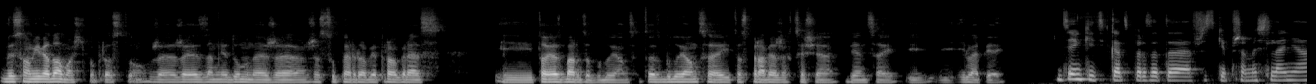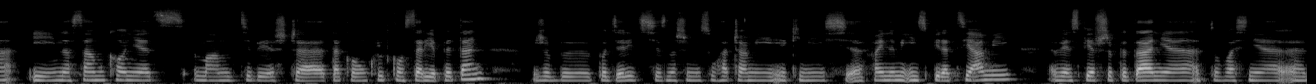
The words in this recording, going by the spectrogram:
wysłał mi wiadomość po prostu, że, że jest ze mnie dumny, że, że super robię progres i to jest bardzo budujące. To jest budujące i to sprawia, że chce się więcej i, i, i lepiej. Dzięki Ci, Kacper, za te wszystkie przemyślenia. I na sam koniec mam do Ciebie jeszcze taką krótką serię pytań żeby podzielić się z naszymi słuchaczami jakimiś e, fajnymi inspiracjami. Więc pierwsze pytanie to właśnie, e,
